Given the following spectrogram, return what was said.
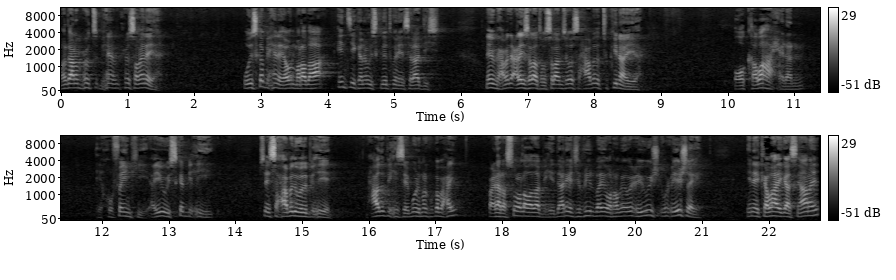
Markaana muxuu muxuu sameynayaa wuu iska bixinaya un maradaa intii kalena uu iskaga tukanaya salaadiisi. Nebi maxamed alayh isalaatu wasalaam isagoo saxaabada tukinaya oo kabaha xidhan ee khufeynkii ayuu iska bixiyey. Say saxaabadii wada bixiyeen. Maxaad u bixisay buri markuu ka baxay? Waa rasul allah wadaa bixiyay de jibriil baa ii warramay wuxuu sheegay inay kabahaygaasi aanay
